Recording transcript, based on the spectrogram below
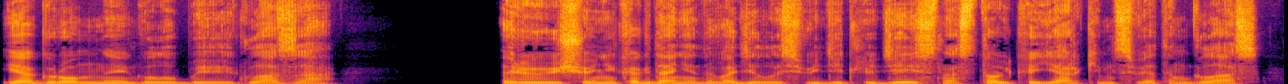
и огромные голубые глаза. Рю еще никогда не доводилось видеть людей с настолько ярким цветом глаз —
